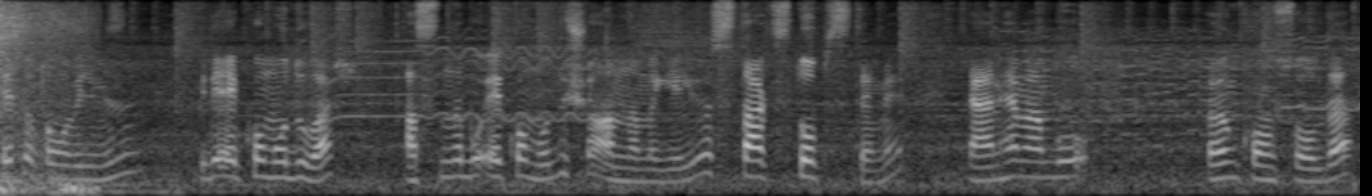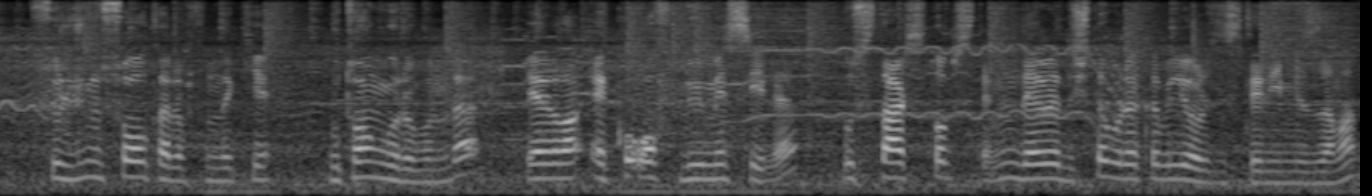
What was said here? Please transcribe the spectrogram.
Ses otomobilimizin bir de Eco modu var. Aslında bu Eco modu şu anlama geliyor. Start stop sistemi. Yani hemen bu ön konsolda sürücünün sol tarafındaki buton grubunda yer alan Eco Off düğmesiyle bu Start Stop sistemini devre dışında bırakabiliyoruz istediğimiz zaman.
